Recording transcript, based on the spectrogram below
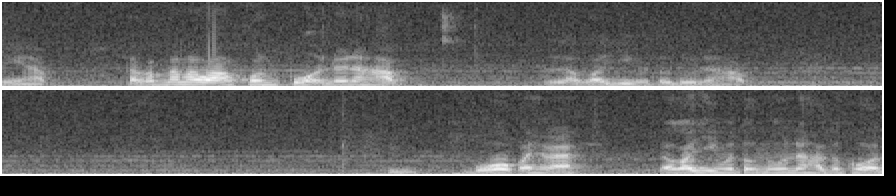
นี่ครับ แต่ก็ต้องระวังคนป่วนด้วยนะครับ แล้วก็ยิงไปตรงนู้นนะครับยิงโบ๊ะไปใช่ไหมแล้วก็ยิงไปตรงนู้นนะครับ ทุกคน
